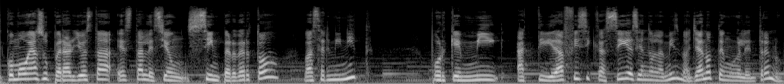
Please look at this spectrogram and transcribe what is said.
cómo voy a superar yo esta, esta lesión sin perder todo, va a ser mi NIT. Porque mi actividad física sigue siendo la misma, ya no tengo el entreno.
